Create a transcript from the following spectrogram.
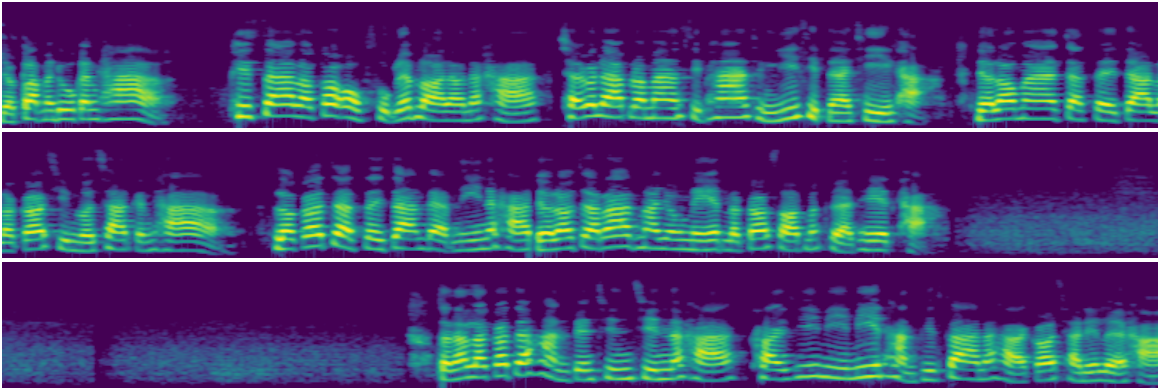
เดี๋ยวกลับมาดูกันค่ะ พิซซ่าเราก็อบสุกเรียบร้อยแล้วนะคะ ใช้เวลาประมาณ 15-20 นาทีค่ะ เดี๋ยวเรามาจัดใส่จานแล้วก็ชิมรสชาติกันค่ะแล้วก็จัดใส่จานแบบนี้นะคะ เดี๋ยวเราจะราดมายองเนส แล้วก็ซอสมะเขือเทศค่ะ จากนั้นเราก็จะหั่นเป็นชิ้นๆนะคะ ใครที่มีมีดหั่นพิซซ่านะคะ ก็ใช้ได้เลยค่ะ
